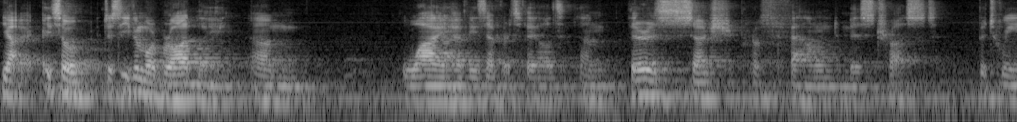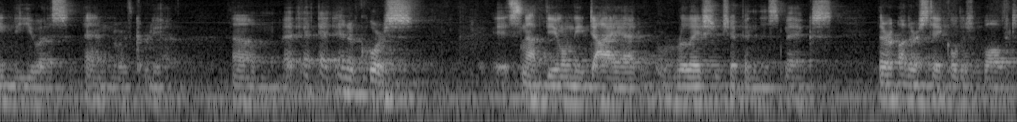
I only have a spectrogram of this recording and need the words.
Yeah, so just even more broadly, um, why have these efforts failed? Um, there is such profound mistrust between the US and North Korea. Um, and of course, it's not the only dyad relationship in this mix. There are other stakeholders involved,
